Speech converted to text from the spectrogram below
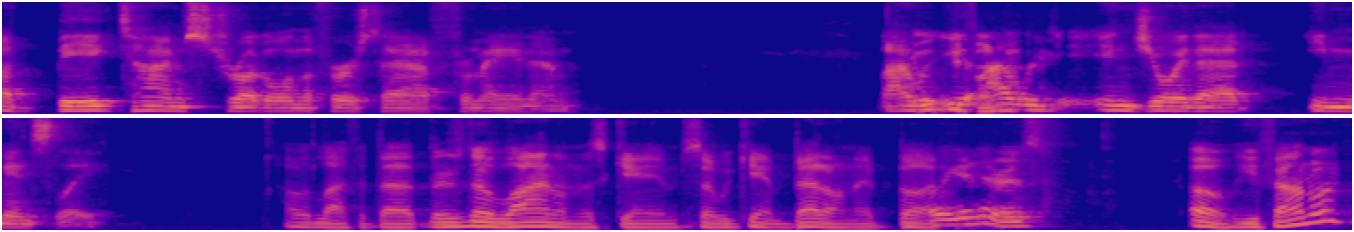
a big time struggle in the first half from A and M. I would I would enjoy that immensely. I would laugh at that. There's no line on this game, so we can't bet on it. But oh yeah, there is. Oh, you found one?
